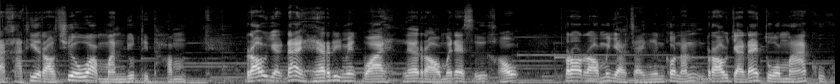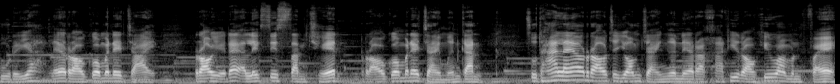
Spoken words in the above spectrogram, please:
ราคาที่เราเชื่อว่ามันยุติธรรม เราอยากได้แฮร์รี่แม็กไวร์และเราไม่ได้ซื้อเขา เพราะเราไม่อยากจ่ายเงินก้อนนั้น เราอยากได้ตัวมาร์คคูคูเรียและเราก็ไม่ได้จ่าย เราอยากได้อเล็กซิสซันเชสเราก็ไม่ได้จ่ายเหมือนกัน สุดท้ายแล้วเราจะยอมจ่ายเงินในราคาที่เราคิดว่ามันแฟร์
